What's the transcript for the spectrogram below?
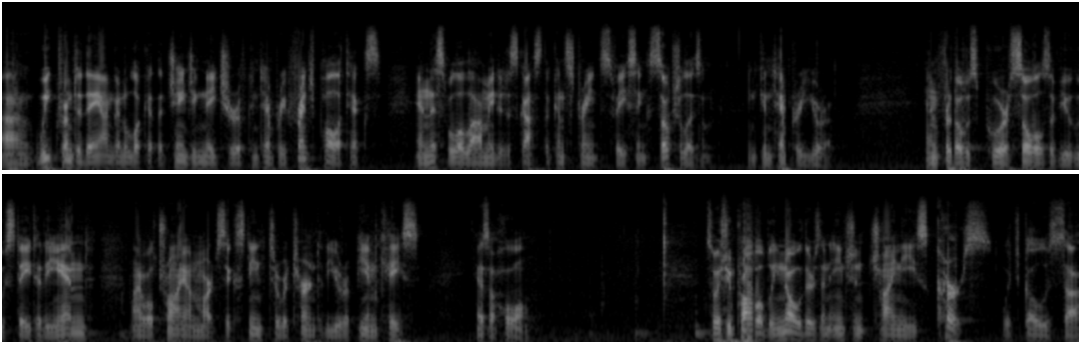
a week from today, I'm going to look at the changing nature of contemporary French politics, and this will allow me to discuss the constraints facing socialism in contemporary Europe. And for those poor souls of you who stay to the end, I will try on March 16th to return to the European case as a whole. So, as you probably know, there's an ancient Chinese curse which goes, uh,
